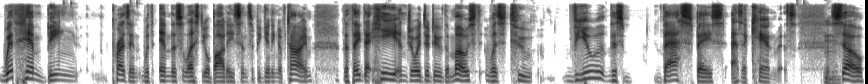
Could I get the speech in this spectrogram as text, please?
with him being present within the celestial body since the beginning of time, the thing that he enjoyed to do the most was to view this vast space as a canvas. Mhm. So,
